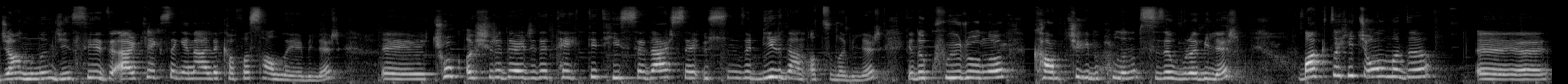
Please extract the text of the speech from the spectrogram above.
canlının cinsiyeti erkekse genelde kafa sallayabilir e, çok aşırı derecede tehdit hissederse üstünüze birden atılabilir ya da kuyruğunu kampçı gibi kullanıp size vurabilir. Baktı hiç olmadı, e,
